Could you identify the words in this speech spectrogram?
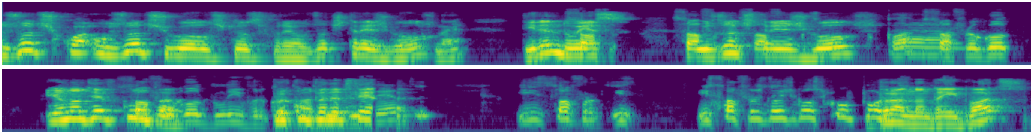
os, outros, os outros golos que ele sofreu, os outros três golos, né? tirando sofre, esse, sofre, os outros sofre, três golos, claro, uh, sofre o gol, ele não teve culpa. Sofre o gol de livre por culpa da defesa. E sofre, e, e, sofre os dois golos com o Porto. Pronto, não tem hipótese.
